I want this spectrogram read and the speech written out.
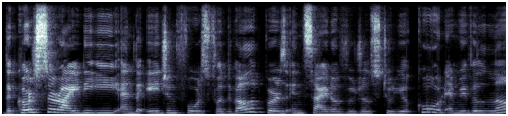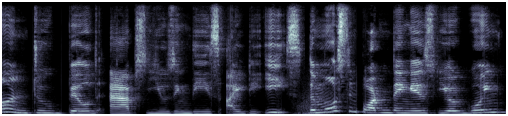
the Cursor IDE and the Agentforce for developers inside of Visual Studio Code, and we will learn to build apps using these IDEs. The most important thing is you're going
